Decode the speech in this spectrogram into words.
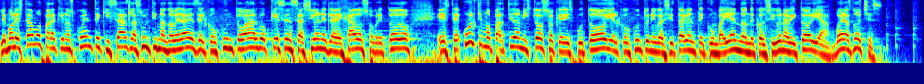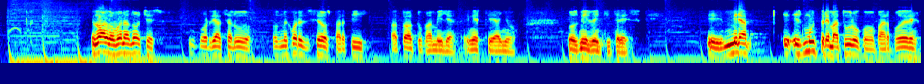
Le molestamos para que nos cuente quizás las últimas novedades del conjunto Albo, qué sensaciones le ha dejado sobre todo este último partido amistoso que disputó hoy el conjunto universitario ante Cumbayán, donde consiguió una victoria. Buenas noches. Eduardo, buenas noches. Un cordial saludo. Los mejores deseos para ti, para toda tu familia en este año 2023. Eh, mira, es muy prematuro como para poder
